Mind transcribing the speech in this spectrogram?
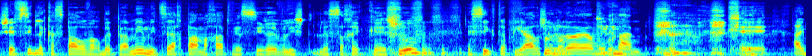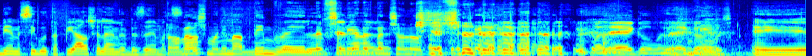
שהפסיד לקספרוב הרבה פעמים, ניצח פעם אחת וסירב לש- לשחק אה, שוב, השיג את ה-PR שלו. לא היה מוכן. אה, IBM השיגו את ה-PR שלהם ובזה הם אתה עצרו. אומר 80 מעבדים ולב של ילד בן שלוש. מלא אגו, מלא אגו. כן. אה,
